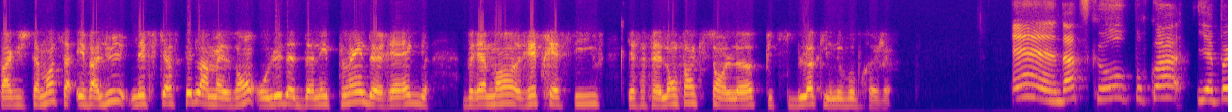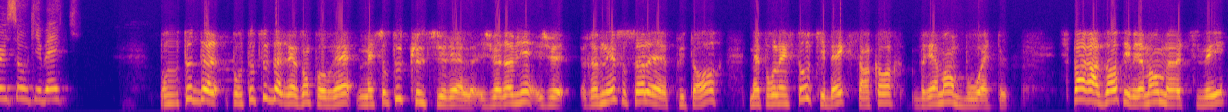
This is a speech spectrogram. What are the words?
Fait que justement, ça évalue l'efficacité de la maison au lieu de donner plein de règles vraiment répressives, que ça fait longtemps qu'ils sont là, puis qui bloquent les nouveaux projets. Eh, that's cool. Pourquoi il n'y a pas eu ça au Québec? Pour toutes, de- pour toutes sortes de raisons, pour vrai, mais surtout culturelles. Je vais, revenir, je vais revenir sur ça là, plus tard, Mais pour l'instant, au Québec, c'est encore vraiment boiteux. Si par hasard, tu es vraiment motivé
